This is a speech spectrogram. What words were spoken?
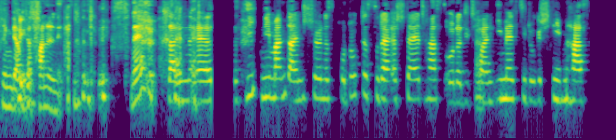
bringen die auch der Funnel nichts. Ne? Dann äh, sieht niemand dein schönes Produkt, das du da erstellt hast oder die tollen. E-Mails, die du geschrieben hast.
